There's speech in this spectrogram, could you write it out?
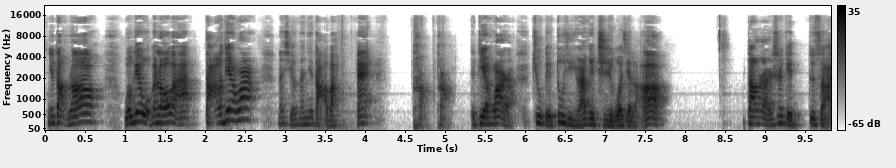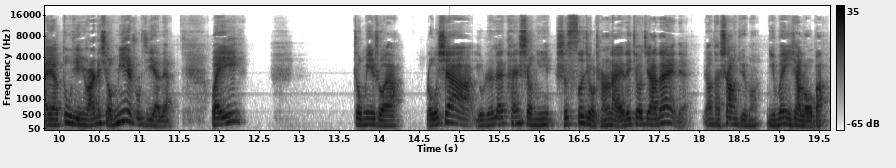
你等着啊，我给我们老板打个电话。那行，那你打吧。哎，咔咔，这电话啊，就给杜锦元给支过去了啊。当然是给这啥呀？杜锦元的小秘书接的。喂，周秘书呀，楼下有人来谈生意，是四九城来的，叫加代的，让他上去吗？你问一下老板。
